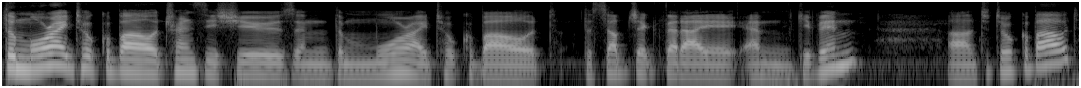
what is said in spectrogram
The more I talk about trans issues and the more I talk about the subject that I am given uh, to talk about,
